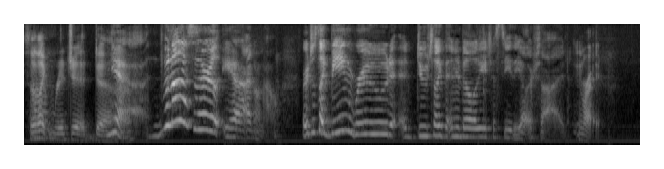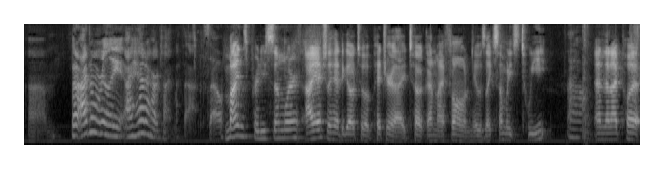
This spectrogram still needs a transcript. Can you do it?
So like Um, rigid. Uh, yeah, but not necessarily. Yeah, I don't know. Or just like being rude due to like the inability to see the other side. Right. Um, but I don't really. I had a hard time with that. So Mine's pretty similar. I actually had to go to a picture I took on my phone. It was like somebody's tweet, oh, and then I put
